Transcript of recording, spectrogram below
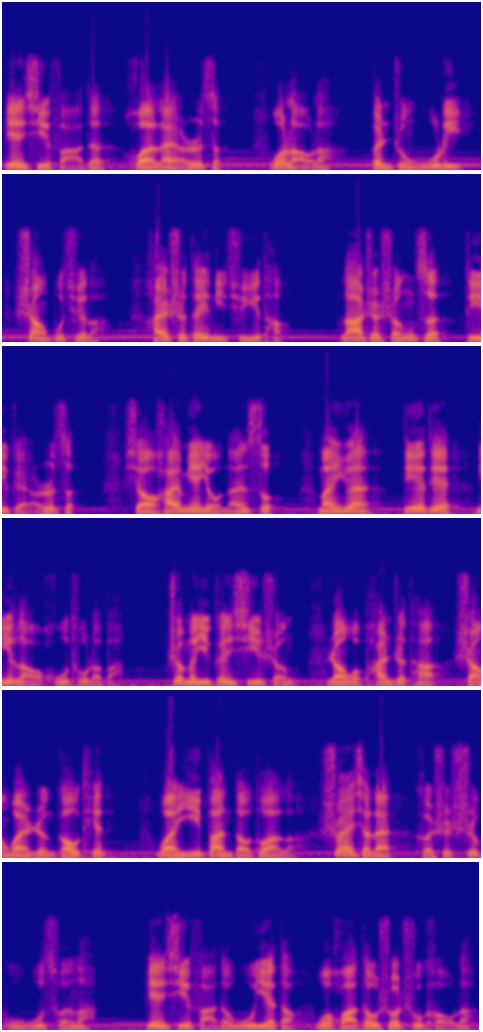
变戏法的换来儿子。我老了，笨重无力，上不去了，还是得你去一趟。拉着绳子递给儿子，小孩面有难色，埋怨爹爹：“你老糊涂了吧？这么一根细绳，让我攀着它上万仞高天，万一绊到断了，摔下来。”可是尸骨无存啊！变戏法的呜咽道：“我话都说出口了，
